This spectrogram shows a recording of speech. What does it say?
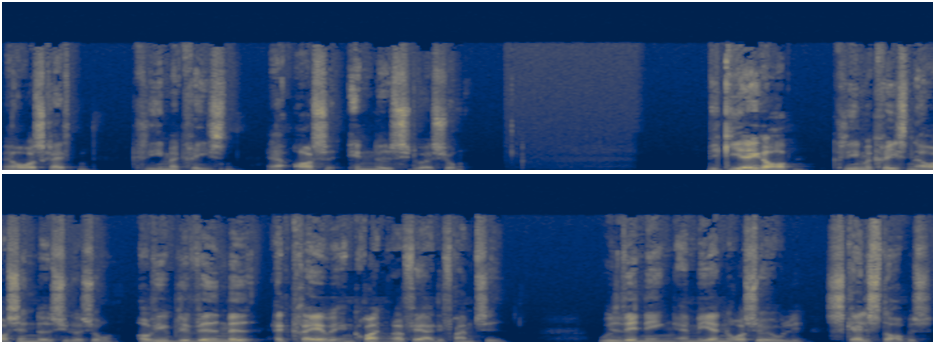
med overskriften Klimakrisen er også en nødsituation. Vi giver ikke op. Klimakrisen er også en nødsituation, og vi bliver ved med at kræve en grøn, retfærdig fremtid. Udvindingen af mere nordsøolie skal stoppes,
